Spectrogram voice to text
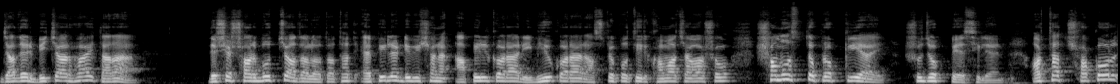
যাদের বিচার হয়, তারা দেশের সর্বোচ্চ আদালত অর্থাৎ অ্যাপিলের ডিভিশনে আপিল করা, রিভিউ করা, রাষ্ট্রপতির ক্ষমা চাওয়া সহ সমস্ত প্রক্রিয়ায় সুযোগ পেয়েছিলেন। অর্থাৎ সকল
